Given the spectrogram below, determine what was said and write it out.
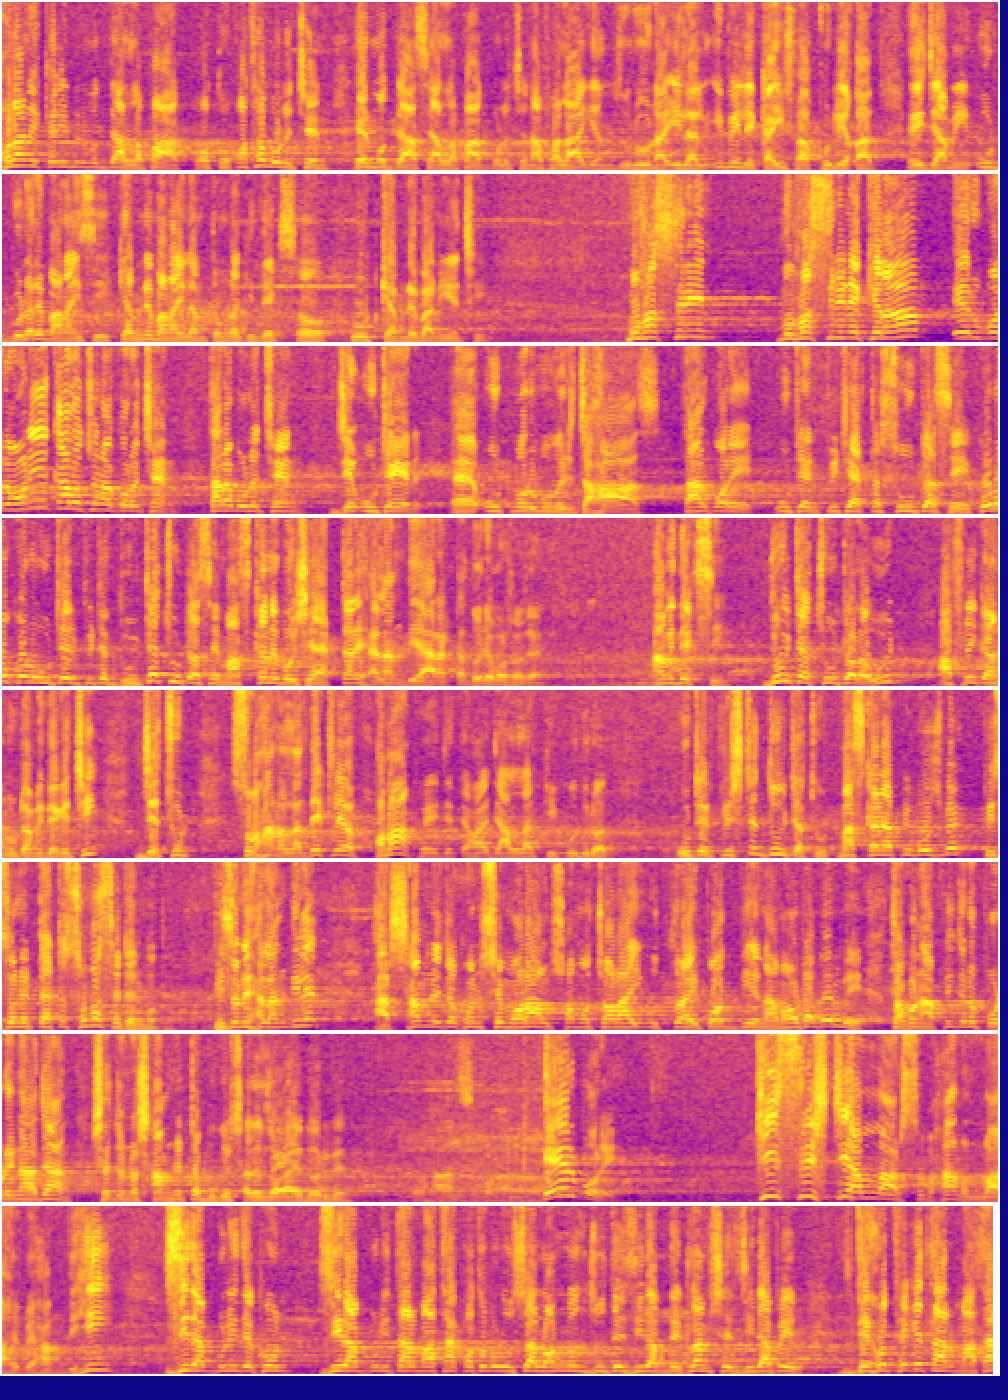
কোরআনে কারীমের মধ্যে আল্লাহ পাক কত কথা বলেছেন, এর মধ্যে আছে আল্লাহ পাক বলেছেন, আফালা ইয়ানজুরুনা ইলাল ইবিলি কাইফা খুলিকাত? এই যে আমি উটগুলারে বানাইছি, কেমনে বানাইলাম তোমরা কি দেখছ? উট কেমনে বানিয়েছি? মুফাসসিরিন, মুফাসসিরিনে কেরাম এর উপরে অনেক আলোচনা করেছেন। তারা বলেছেন যে উটের উট মরুভূমির জাহাজ, তারপরে উটের পিঠে একটা চুট আছে, কোন কোন উটের পিঠে দুইটা চুট আছে, মাঝখানে বসে একটারে হেলান দিয়ে আর একটা ধরে বসা যায়। আমি দেখছি, দুইটা চুটওয়ালা উট আফ্রিকান উট আমি দেখেছি যে চুট সুবহান আল্লাহ দেখলে অবাক হয়ে যেতে হয় যে আল্লাহর কি কুদরত। উটের পৃষ্ঠে দুইটা চুট মাঝখানে আপনি বসবেন পিছনেরটা একটা সোফা সেটের মতো। পিছনে হেলান দিলেন আর সামনে যখন সে মরাল সম চড়াই উত্তরাই পথ দিয়ে নামা ওঠা করবে তখন আপনি যেন পড়ে না যান সেজন্য সামনেরটা বুকের সাথে জড়ায় ধরবেন। এরপরে কি সৃষ্টি আল্লাহর সুবহান আল্লাহ বেহামদিহি? জিরাফগুলি দেখুন জিরাফগুলি তার মাথা কত বড় উঁচা, লন্ডন জুতে জিরাপ দেখলাম, সে জিরাপের দেহ থেকে তার মাথা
